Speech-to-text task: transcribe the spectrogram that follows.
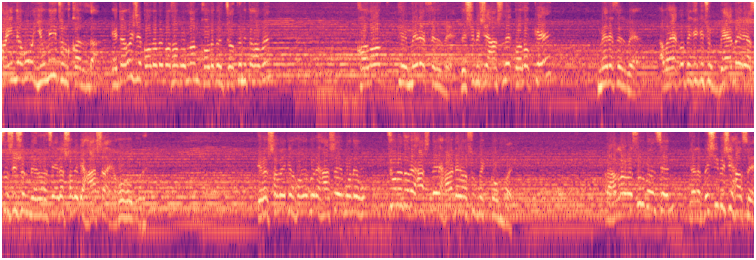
ফাইনাহু ইউমিতুল কাল্লা। এটা ওই যে কথা বললাম, কলবের যত্ন নিতে হবে। কলককে মেরে ফেলবে। বেশি বেশি হাসলে কলবকে মেরে ফেলবে। আবার এখন থেকে কিছু ব্যায়ামের অ্যাসোসিয়েশন বের হচ্ছে এরা সবাইকে হাসায়, হো হো করে। এরা সবাইকে হো করে হাসায় মনে জোরে জোরে হাসলে হার্টের অসুখ কম হয়। আর আল্লাহ রসুল বলছেন, যারা বেশি বেশি হাসে,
